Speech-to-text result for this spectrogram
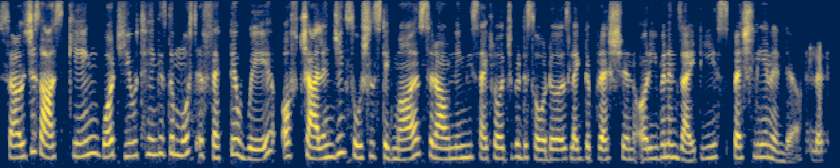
So I was just asking what you think is the most effective way of challenging social stigmas surrounding these psychological disorders like depression or even anxiety, especially in India. Let's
